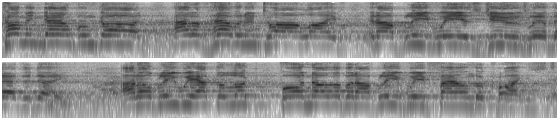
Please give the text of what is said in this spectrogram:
coming down from God out of heaven into our lives. And I believe we as Jews live that today. I don't believe we have to look for another, but I believe we've found the Christ.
